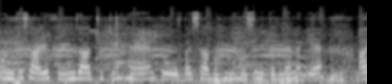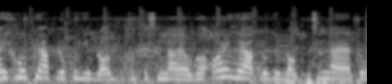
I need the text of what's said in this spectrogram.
उनके सारे फ्रेंड्स आ चुके हैं तो बस अब हम यहाँ से निकलने लगे हैं। आई होप कि आप लोग को ये व्लॉग बहुत पसंद आया होगा। और अगर आप लोग ये व्लॉग पसंद आया तो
